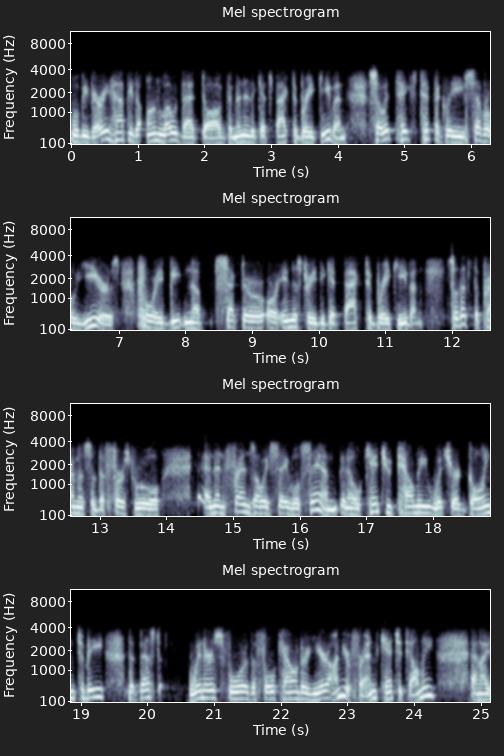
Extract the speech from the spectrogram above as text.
will be very happy to unload that dog the minute it gets back to break even. So it takes typically several years for a beaten up sector or industry to get back to break even. So that's the premise of the first rule. And then friends always say, well, Sam, you know, can't you tell me which are going to be the best winners for the full calendar year? I'm your friend. Can't you tell me? And I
